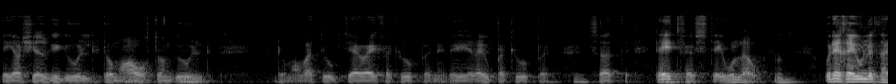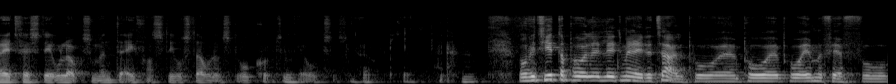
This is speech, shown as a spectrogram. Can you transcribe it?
vi har 20 guld, de har 18 guld. De har varit duktiga i Uefa-cupen, vi i Europacupen. Mm. Så att det är två storlag. Mm. Och det är roligt när det är två storlag som inte är från storstaden Stockholm, tycker jag också. Så. Ja, mm. Om vi tittar på lite mer i detalj på, på, på MFF och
